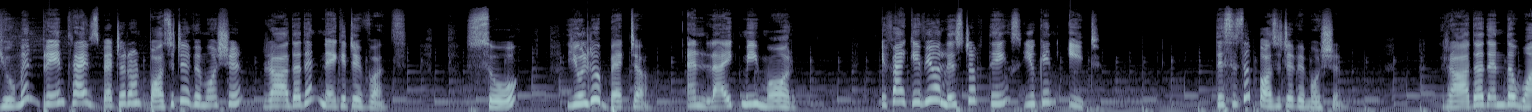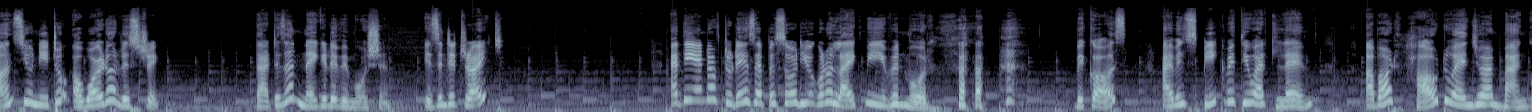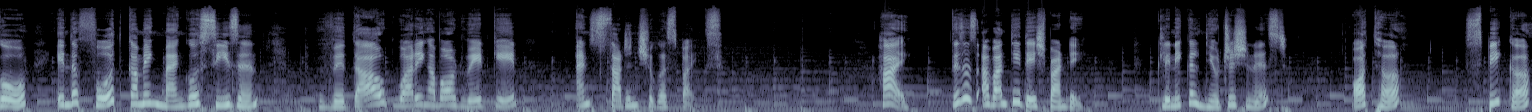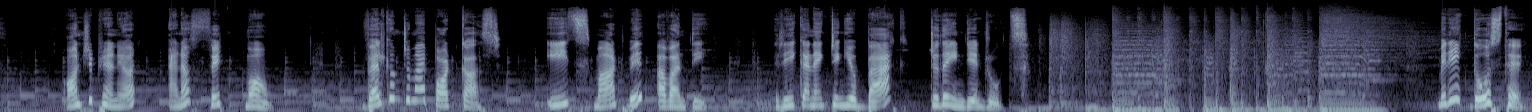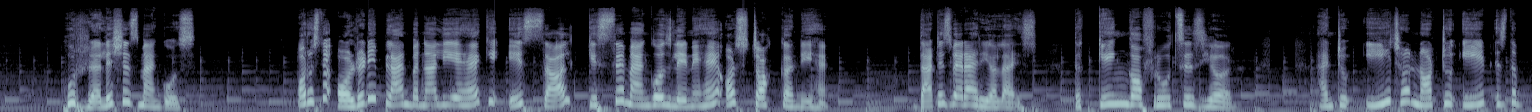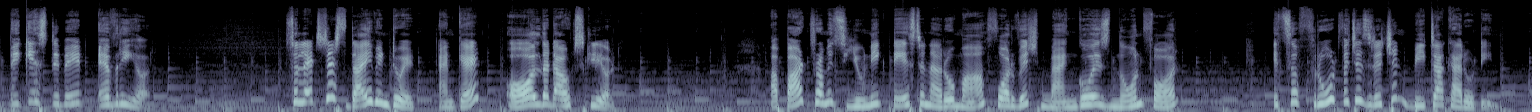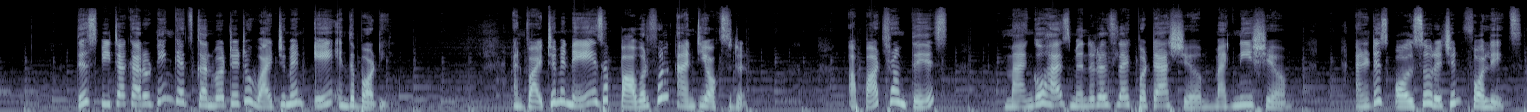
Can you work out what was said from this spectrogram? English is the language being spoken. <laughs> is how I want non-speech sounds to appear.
human brain thrives better on positive emotion rather than negative ones. So, you'll do better and like me more if I give you a list of things you can eat. This is a positive emotion rather than the ones you need to avoid or restrict. That is a negative emotion. Isn't it right? At the end of today's episode, you're going to like me even more. <laughs> because I will speak with you at length about how to enjoy mango in the forthcoming mango season without worrying about weight gain and sudden sugar spikes. Hi, this is Avanti Deshpande, clinical nutritionist, author, speaker, entrepreneur, and a fit mom. Welcome to my podcast, Eat Smart with Avanti, reconnecting you back to the Indian roots. मेरी एक दोस्त है who रेलिशेस mangoes और उसने already plan बना लिए है कि इस साल किससे मैंगोज लेने हैं और स्टॉक करने हैं. That is where I realise the king of fruits is here and to eat or not to eat is the biggest debate every year so let's just dive into it and get all the doubts cleared. Apart from its unique taste and aroma, for which mango is known for, it's a fruit which is rich in beta carotene. This beta carotene gets converted to vitamin A in the body. And vitamin A is a powerful antioxidant. Apart from this, mango has minerals like potassium, magnesium, and it is also rich in folates.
